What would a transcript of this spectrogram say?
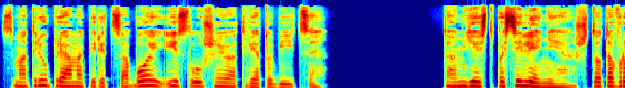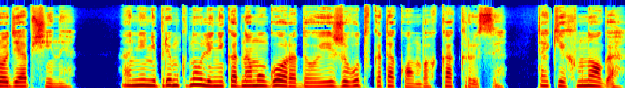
Смотрю прямо перед собой и слушаю ответ убийцы. «Там есть поселение, что-то вроде общины. Они не примкнули ни к одному городу и живут в катакомбах, как крысы. Таких много».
